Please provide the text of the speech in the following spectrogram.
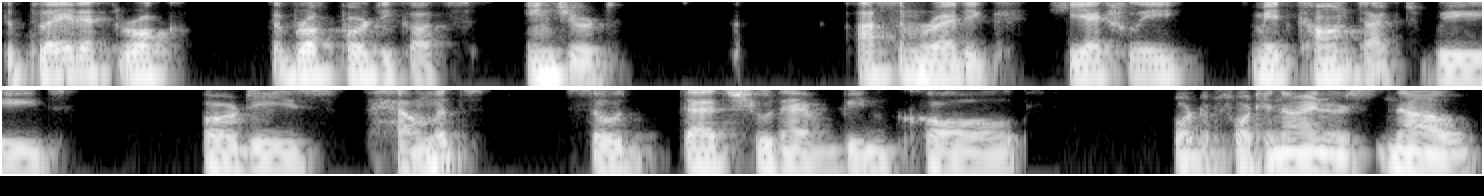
the play that Brock Brock Purdy got injured, Haason Reddick, he actually made contact with Purdy's helmet, so that should have been called for the 49ers. Now,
